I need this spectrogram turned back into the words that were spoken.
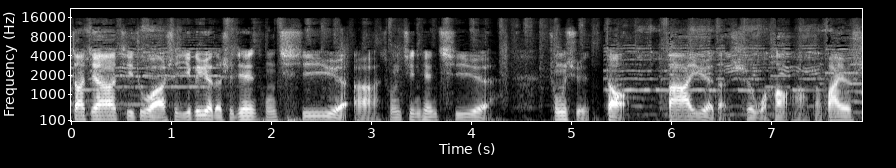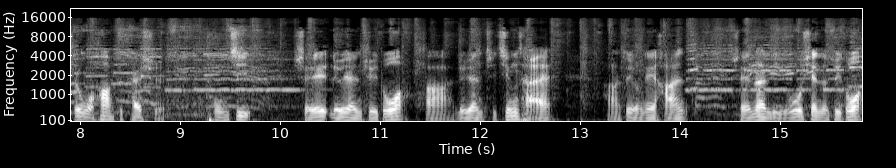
大家记住啊，是一个月的时间，从七月啊，从今天七月中旬到八月的十五号啊，到八月十五号就开始统计。谁留言最多啊？留言最精彩，啊，最有内涵，谁呢？礼物献的最多。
